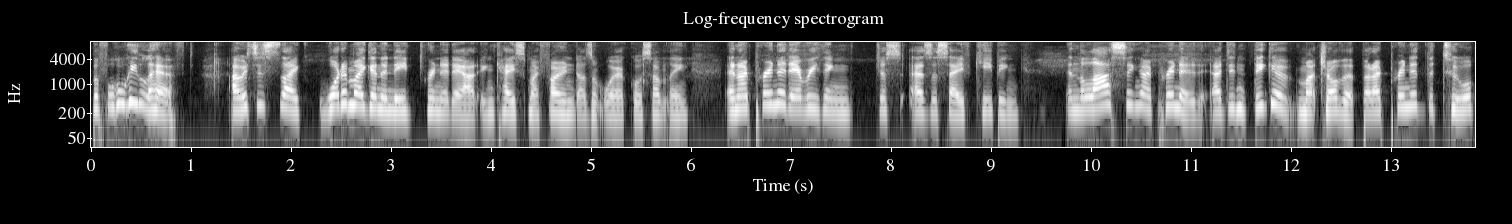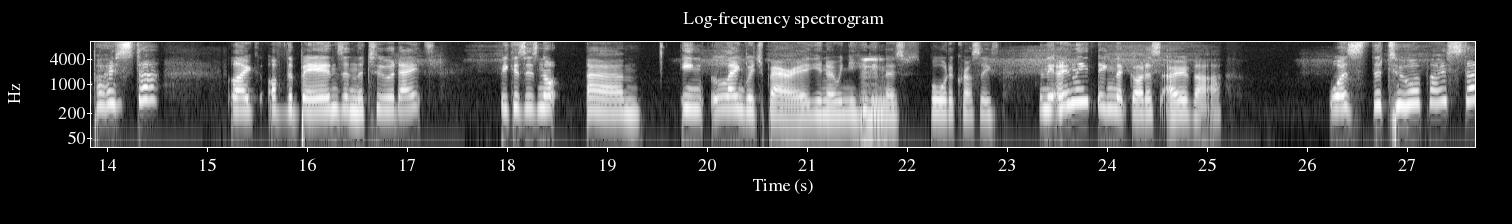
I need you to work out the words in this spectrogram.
before we left, I was just like, "What am I going to need printed out in case my phone doesn't work or something?" And I printed everything just as a safekeeping. And the last thing I printed, I didn't think of much of it, but I printed the tour poster, like of the bands and the tour dates, because there's not um, in language barrier, you know, when you're hitting those border crossings. And the only thing that got us over was the tour poster.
